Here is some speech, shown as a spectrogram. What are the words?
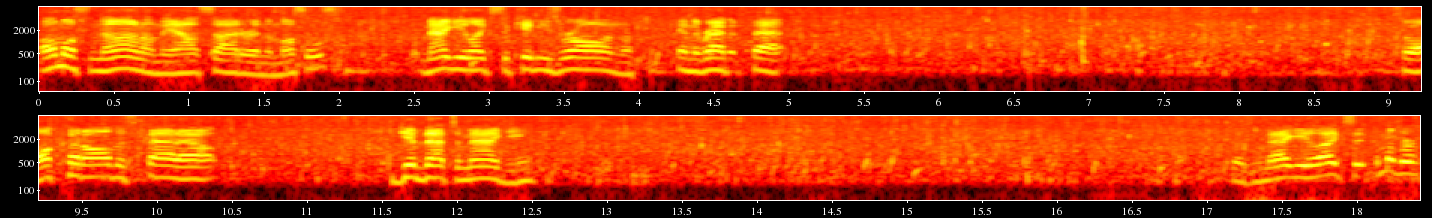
Almost none on the outside or in the muscles. Maggie likes the kidneys raw and the, and the rabbit fat. So I'll cut all this fat out, give that to Maggie. Because Maggie likes it. Come on, girl.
